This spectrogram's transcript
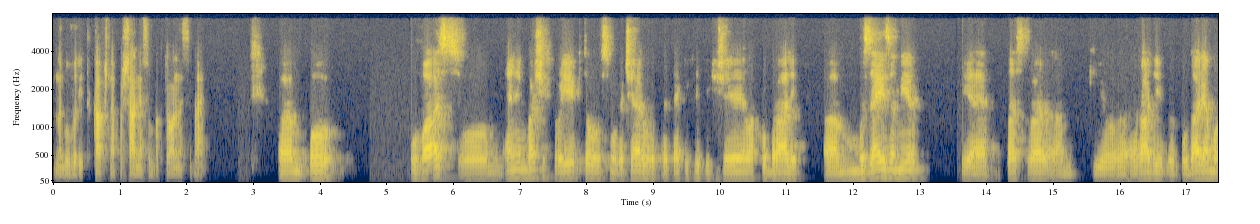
nagovoriti, kakšne vprašanja so aktualne sedaj. Um, o, o vas, o enem vaših projektov, smo večer v preteklih letih že lahko brali. Um, Muzej za mir je ta stvar, um, ki jo radi poudarjamo.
